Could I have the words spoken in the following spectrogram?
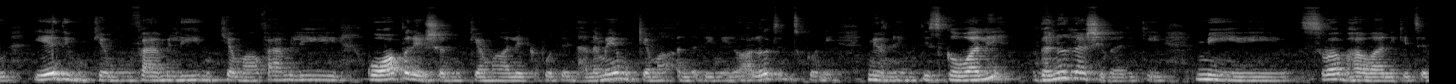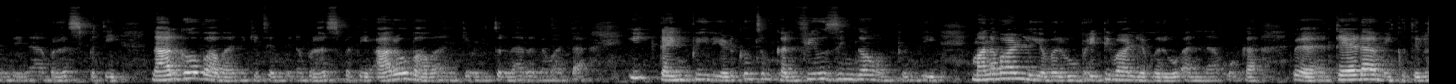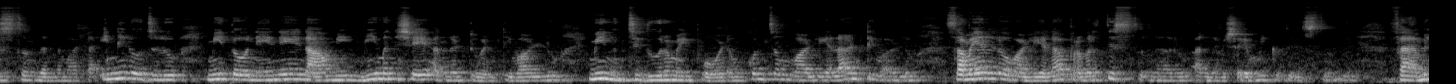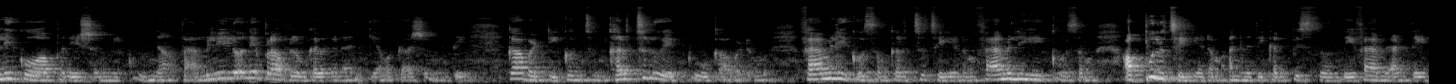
ఏది ముఖ్యము ఫ్యామిలీ ముఖ్యమా ఫ్యామిలీ కోఆపరేషన్ ముఖ్యమా లేకపోతే ధనమే ముఖ్యమా అన్నది మీరు ఆలోచించుకొని నిర్ణయం తీసుకోవాలి. ధనుర్రాశి వారికి మీ స్వభావానికి చెందిన బృహస్పతి నాలుగో భావానికి చెందిన బృహస్పతి ఆరో భావానికి వెళుతున్నారన్నమాట. ఈ టైం పీరియడ్ కొంచెం కన్ఫ్యూజింగ్గా ఉంటుంది. మన వాళ్ళు ఎవరు బయటి వాళ్ళు ఎవరు అన్న ఒక తేడా మీకు తెలుస్తుందన్నమాట. ఇన్ని రోజులు మీతో నేనే నా మీ మీ మనిషే అన్నటువంటి వాళ్ళు మీ నుంచి దూరం అయిపోవడం కొంచెం వాళ్ళు ఎలాంటి వాళ్ళు సమయంలో వాళ్ళు ఎలా ప్రవర్తిస్తున్నారు అన్న విషయం మీకు తెలుస్తుంది. ఫ్యామిలీ కోఆపరేషన్ మీకు ఉన్న ఫ్యామిలీలోనే ప్రాబ్లం కలగడానికి అవకాశం ఉంది. కాబట్టి కొంచెం ఖర్చులు ఎక్కువ కావడం ఫ్యామిలీ కోసం ఖర్చు చేయడం ఫ్యామిలీ కోసం అప్పులు చేయడం అన్నది కనిపిస్తుంది. ఫ్యామిలీ అంటే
